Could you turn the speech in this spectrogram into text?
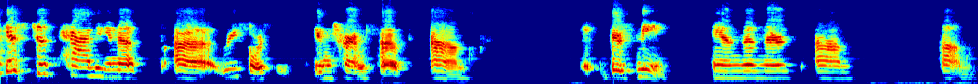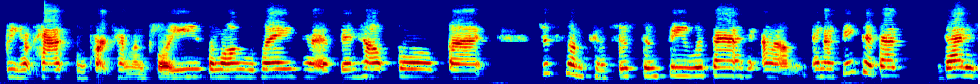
I guess just having enough uh, resources in terms of um, there's me, and then there's um, um, we have had some part-time employees along the way that have been helpful, but just some consistency with that. Um, and I think that that, that is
